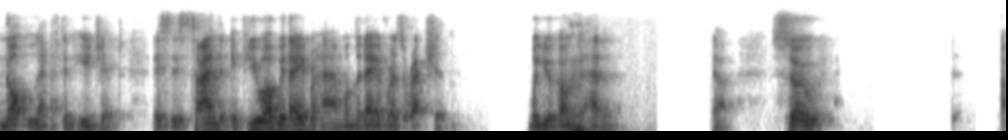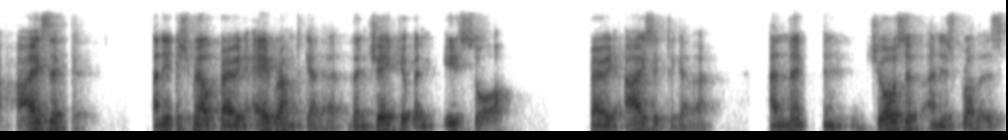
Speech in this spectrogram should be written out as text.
not left in Egypt. It's this sign that if you are with Abraham on the day of resurrection, well, you're going mm. to hmm. heaven. Yeah. So Isaac and Ishmael buried Abraham together, then Jacob and Esau buried Isaac together, and then Joseph and his brothers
